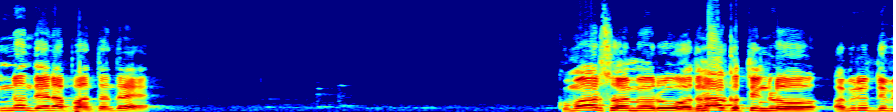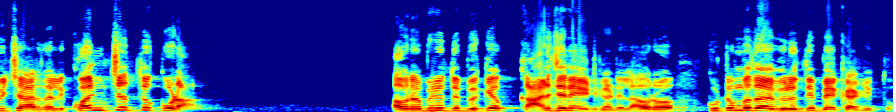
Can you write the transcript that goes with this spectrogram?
ಇನ್ನೊಂದೇನಪ್ಪ ಅಂತಂದರೆ, ಕುಮಾರಸ್ವಾಮಿ ಅವರು ಹದಿನಾಲ್ಕು ತಿಂಗಳು ಅಭಿವೃದ್ಧಿ ವಿಚಾರದಲ್ಲಿ ಕೊಂಚತ್ತು ಕೂಡ ಅವ್ರ ಅಭಿವೃದ್ಧಿ ಬಗ್ಗೆ ಕಾಳಜಿನೇ ಇಟ್ಕೊಂಡಿಲ್ಲ. ಅವರು ಕುಟುಂಬದ ಅಭಿವೃದ್ಧಿ ಬೇಕಾಗಿತ್ತು.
